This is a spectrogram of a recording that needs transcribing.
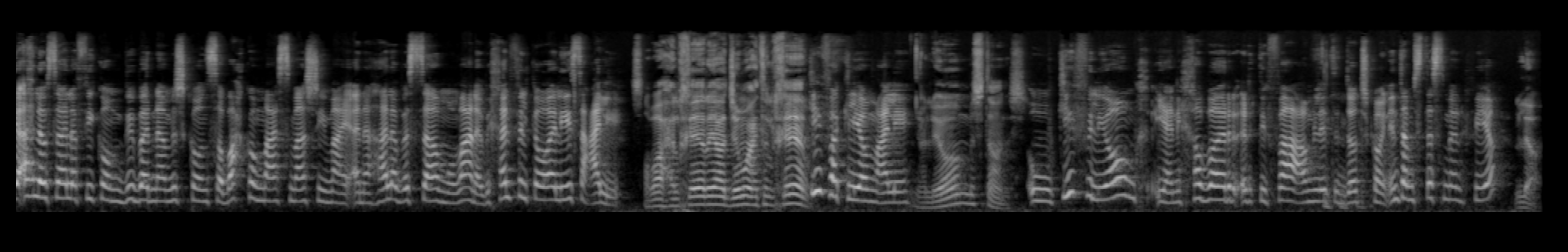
يا أهلا وسهلا فيكم ببرنامجكم. صباحكم مع سماشي. معي أنا هلا بسام ومعنا بخلف الكواليس علي. صباح الخير يا جماعة الخير. كيفك اليوم علي؟ اليوم مستانس. وكيف اليوم يعني خبر ارتفاع عملة الدوج كوين أنت مستثمر فيها؟ لا.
